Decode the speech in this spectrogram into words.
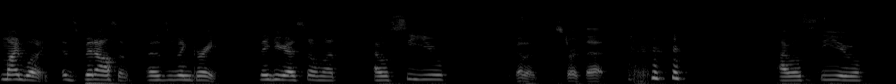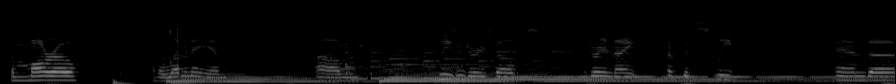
mind blowing. It's been awesome. It's been great. Thank you guys so much. I will see you. Gotta start that. I will see you tomorrow at 11 a.m. Um, please enjoy yourselves. Enjoy your night. Have a good sleep. And uh,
